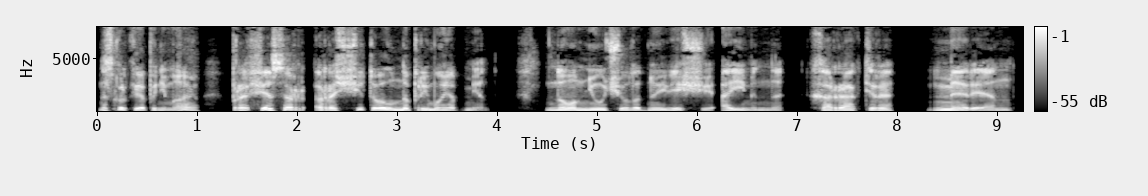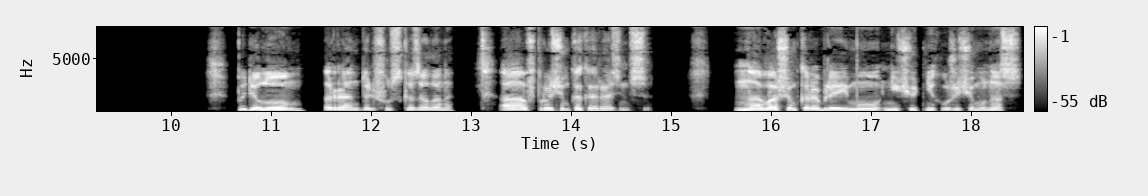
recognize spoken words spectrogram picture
Насколько я понимаю, профессор рассчитывал на прямой обмен но он не учел одной вещи, а именно характера Мэриан. — По делам, Рэндольфу, — сказала она. — А, впрочем, какая разница? На вашем корабле ему ничуть не хуже, чем у нас,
